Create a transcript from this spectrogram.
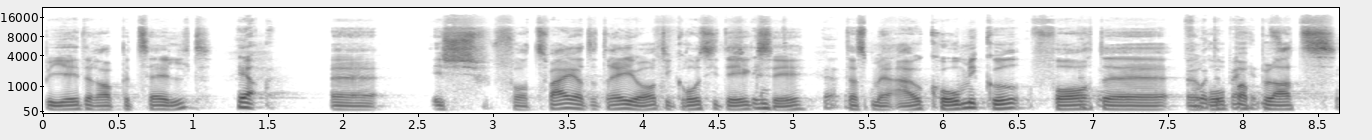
Bei jeder Appenzelt. Ja. Äh, ist vor zwei oder drei Jahren die große Idee gesehen, ja. dass man auch Komiker vor dem der Europaplatz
